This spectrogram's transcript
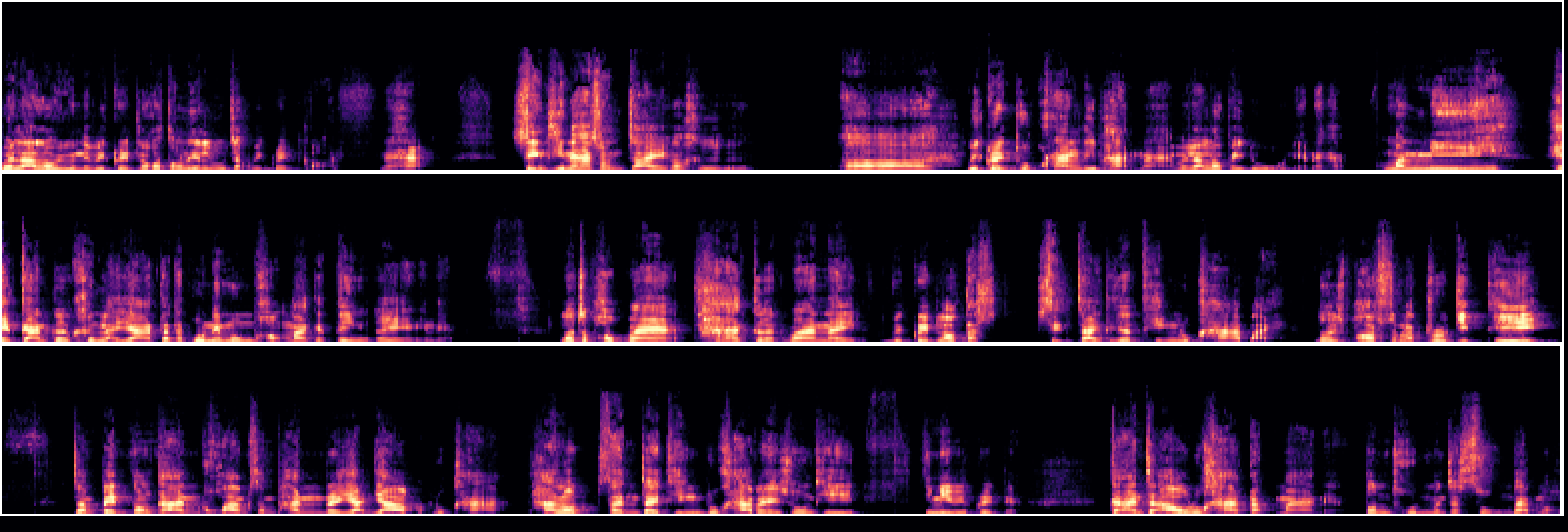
เวลาเราอยู่ในวิกฤตเราก็ต้องเรียนรู้จากวิกฤตก่อนนะฮะสิ่งที่น่าสนใจก็คืออวิกฤตทุกครั้งที่ผ่านมาเวลาเราไปดูเนี่ยนะครับมันมีเหตุการณ์เกิดขึ้นหลายอย่าง แต่ถ้าพูดในมุมของ marketing เองเนี่ย เราจะพบว่าถ้าเกิดว่าในวิกฤตเราตัดสินใจที่จะทิ้งลูกค้าไป โดยเฉพาะสำหรับธุรกิจที่จำเป็นต้องการความสัมพันธ์ระยะยาวกับลูกค้า ถ้าเราตัดสินใจทิ้งลูกค้าไปในช่วงที่ที่มีวิกฤตเนี่ยการจะเอาลูกค้ากลับมาเนี่ยต้นทุนมันจะสูงแบบมโห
